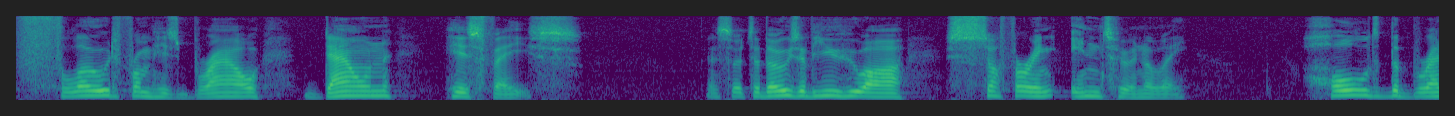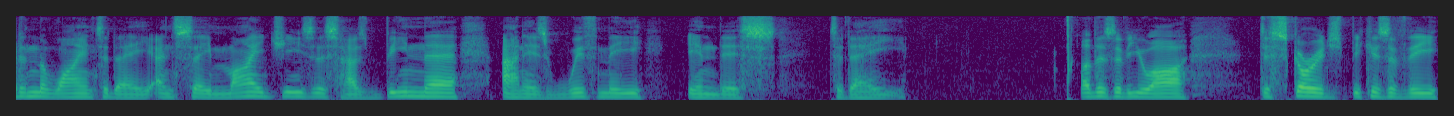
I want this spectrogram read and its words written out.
flowed from his brow down his face. And so, to those of you who are suffering internally, hold the bread and the wine today and say, My Jesus has been there and is with me in this today. Others of you are discouraged because of the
